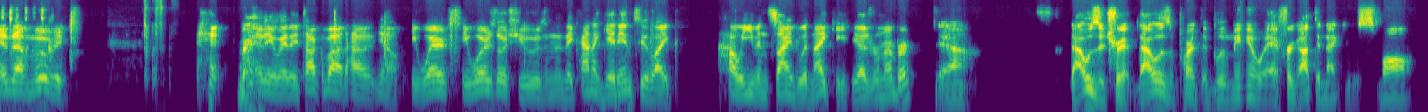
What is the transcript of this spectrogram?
in that movie. right. anyway, they talk about how you know he wears he wears those shoes, and then they kind of get into like how he even signed with Nike. You guys remember? Yeah. That was a trip. That was a part that blew me away. I forgot that Nike was small.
